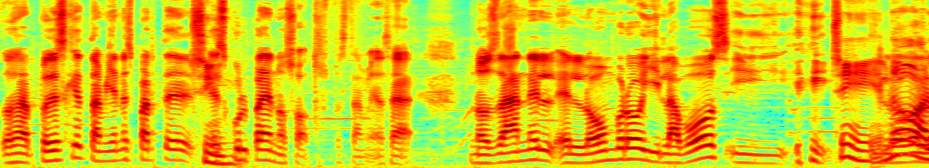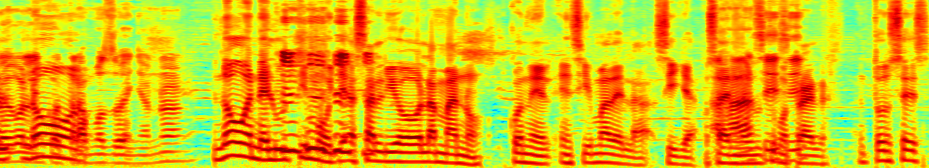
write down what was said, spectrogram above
o sea, pues es que también es parte, Sí. es culpa de nosotros, pues también, o sea, nos dan el, el hombro y la voz y, y- Sí, y no, luego, al- luego le no. encontramos dueño, ¿no? No, en el último ya salió la mano con él encima de la silla, o sea, en el último sí. tráiler. Entonces,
